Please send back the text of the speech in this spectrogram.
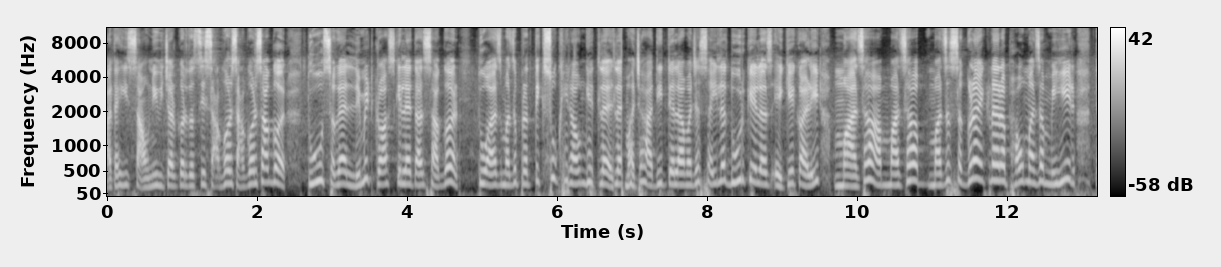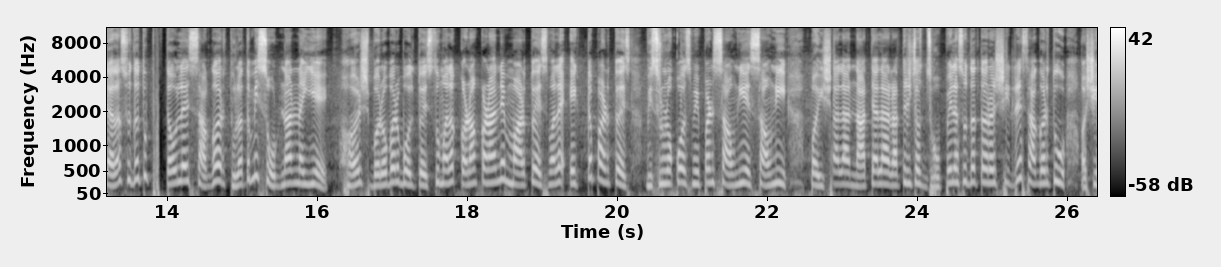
आता ही सावनी विचार करत असते सागर सागर सागर तू सगळ्या लिमिट क्रॉस केल्यात आज सागर. तू आज माझं प्रत्येक सुख हिरावून घेतलंय माझ्या आदित्यला माझ्या सईला दूर केलंस एकेकाळी. माझा माझा माझं सगळं ऐकणारा भाऊ माझा मिहीर. त्याला सुद्धा तू फितवलंय सागर. तुला तर मी सोडणार नाहीये. हर्ष बरोबर बोलतोयस. तू मला कणाकणाने मारतोयस. मला एकटं पाडतोयस. विसरू नकोस. मी पण सावनी आहे. सावनी पैशाला नात्याला रात्रीच्या झोपेला सुद्धा तरसशील रे सागर तू. अशी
